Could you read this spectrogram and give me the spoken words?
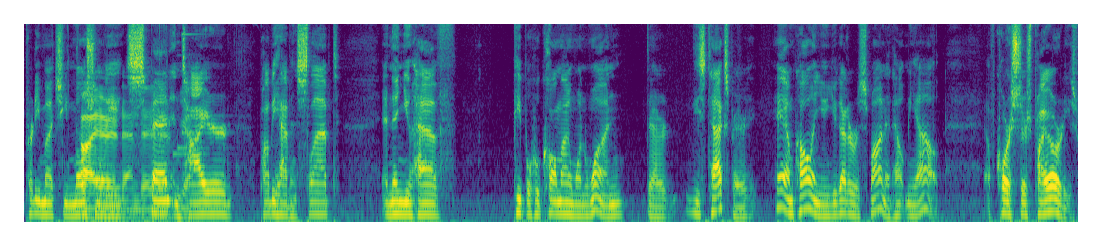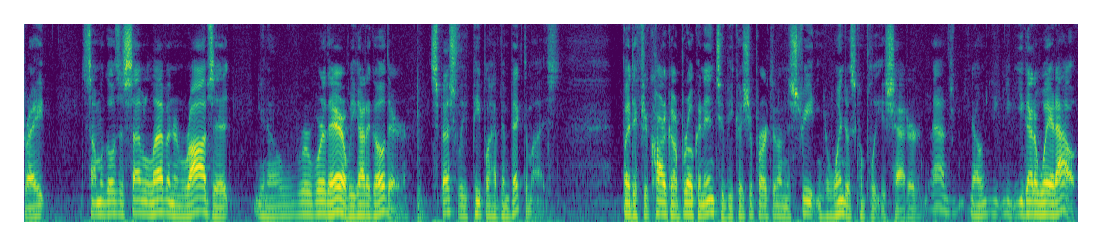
pretty much emotionally and, uh, spent and yeah. tired, probably haven't slept, and then you have people who call 911 that are these taxpayers. Hey, I'm calling you. You got to respond and help me out. Of course, there's priorities, right? Someone goes to 7-Eleven and robs it. You know, we're, we're there. We got to go there, especially if people have been victimized. But if your car got broken into because you parked it on the street and your window's completely shattered, you know, you, you got to weigh it out.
